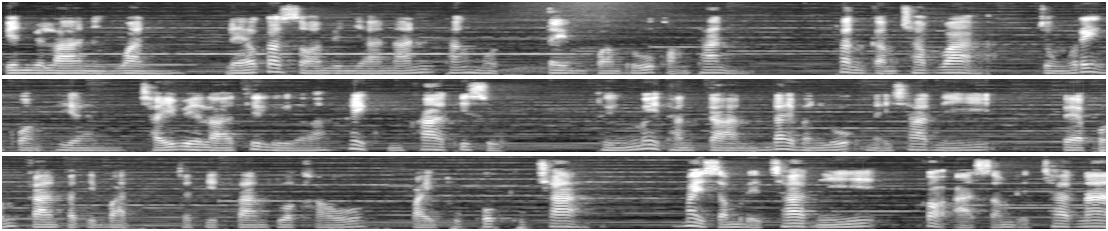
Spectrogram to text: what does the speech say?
เป็นเวลาหนึ่งวัน แล้วก็สอนวิญญาณนั้นทั้งหมดเต็มความรู้ของท่าน ท่านกำชับว่าจงเร่งความเพียรใช้เวลาที่เหลือให้คุ้มค่าที่สุด ถึงไม่ทันการได้บรรลุในชาตินี้ แต่ผลการปฏิบัติจะติดตามตัวเขาไปทุกภพทุกชาติ ไม่สำเร็จชาตินี้ก็อาจสำเร็จชาติหน้า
